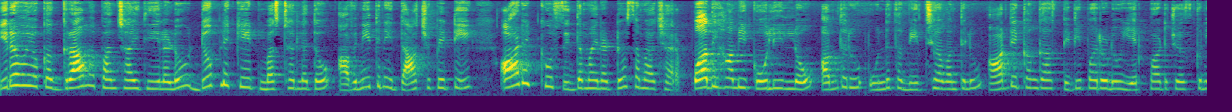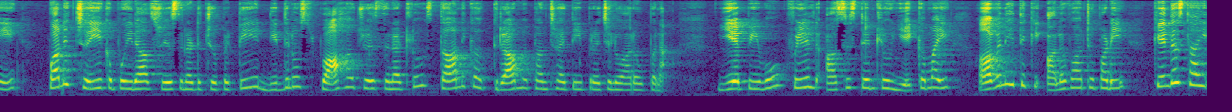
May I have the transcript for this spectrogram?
ఇరవై ఒక్క గ్రామ పంచాయతీలలో డూప్లికేట్ మస్టర్లతో అవినీతిని దాచిపెట్టి ఆడిట్కు సిద్ధమైనట్టు సమాచారం. ఉపాధి హామీ కూలీల్లో అందరూ ఉన్నత విద్యావంతులు ఆర్థికంగా స్థితిపరులు ఏర్పాటు చేసుకుని పని చేయకపోయినా చేసినట్టు చూపెట్టి నిధులు స్వాహా చేసినట్లు స్థానిక గ్రామ పంచాయతీ ప్రజలు ఆరోపణ. ఏపీఓ ఫీల్డ్ అసిస్టెంట్లు ఏకమై అవినీతికి అలవాటు పడి కింది స్థాయి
